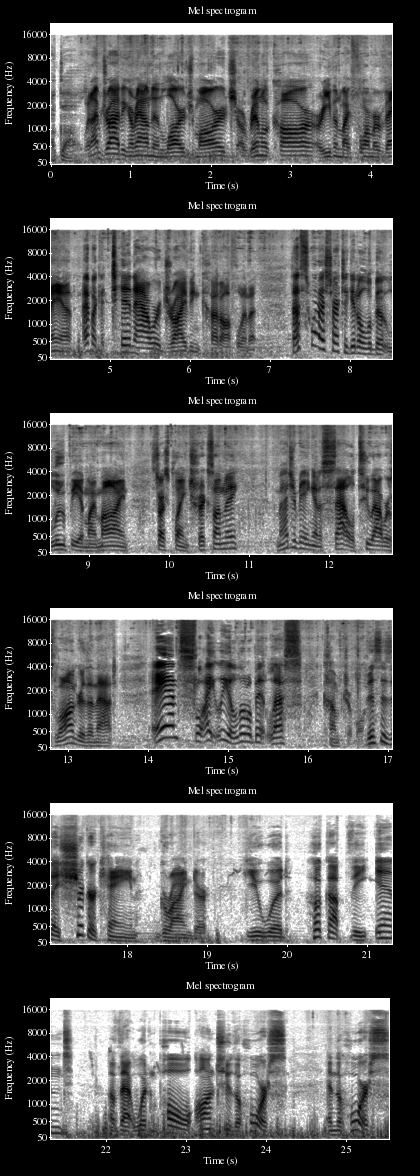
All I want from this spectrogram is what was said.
a day. When I'm driving around in large Marge, a rental car, or even my former van, I have like a 10 hour driving cutoff limit. That's when I start to get a little bit loopy and my mind starts playing tricks on me. Imagine being in a saddle two hours longer than that and slightly a little bit less comfortable. This is a sugarcane grinder. You would hook up the end of that wooden pole onto the horse and the horse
